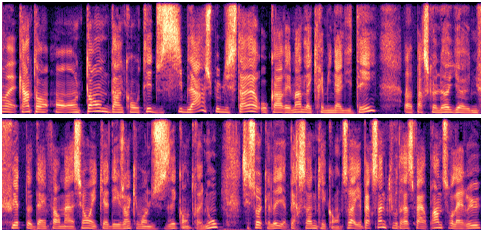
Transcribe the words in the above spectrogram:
Ouais. Quand on, on- on tombe dans le côté du ciblage publicitaire ou carrément de la criminalité, euh, parce que là, il y a une fuite d'informations et qu'il y a des gens qui vont l'utiliser contre nous, c'est sûr que là, il n'y a personne qui est contre ça. Il n'y a personne qui voudrait se faire prendre sur la rue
